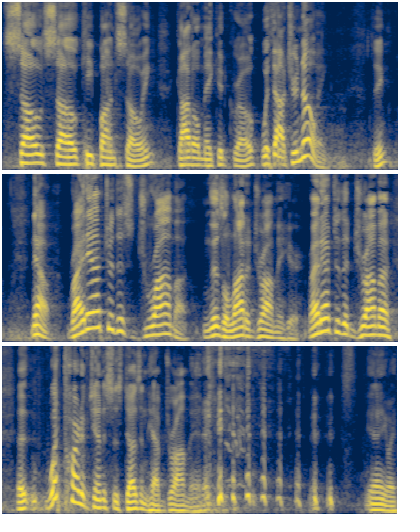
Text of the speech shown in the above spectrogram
sow, sow, keep on sowing. God will make it grow without your knowing. See? Now, right after this drama, and there's a lot of drama here, right after the drama, uh, what part of Genesis doesn't have drama in it? yeah, anyway.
